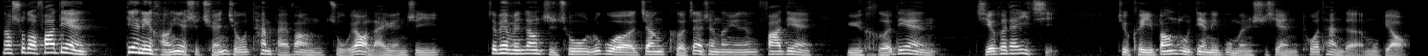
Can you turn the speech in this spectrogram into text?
那说到发电，电力行业是全球碳排放主要来源之一。这篇文章指出，如果将可再生能源发电与核电结合在一起，就可以帮助电力部门实现脱碳的目标。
